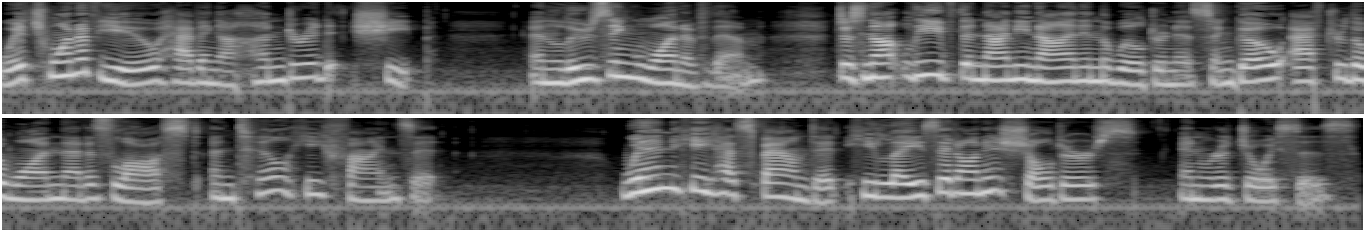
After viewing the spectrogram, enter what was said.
Which one of you, having a hundred sheep, and losing one of them, does not leave the ninety nine in the wilderness and go after the one that is lost until he finds it? When he has found it, he lays it on his shoulders and rejoices.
